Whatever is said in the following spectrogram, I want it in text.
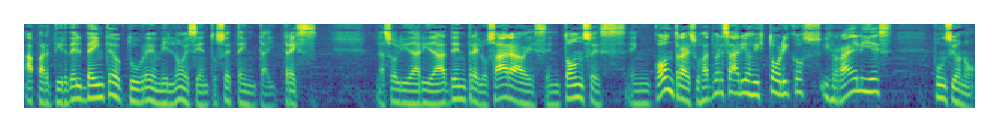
a partir del 20 de octubre de 1973. La solidaridad entre los árabes entonces en contra de sus adversarios históricos israelíes funcionó.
